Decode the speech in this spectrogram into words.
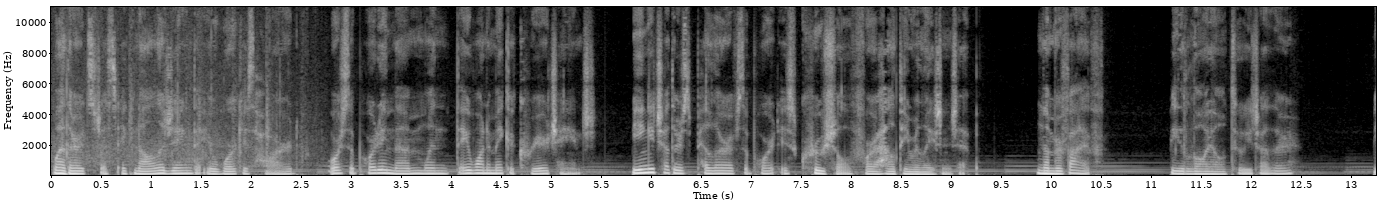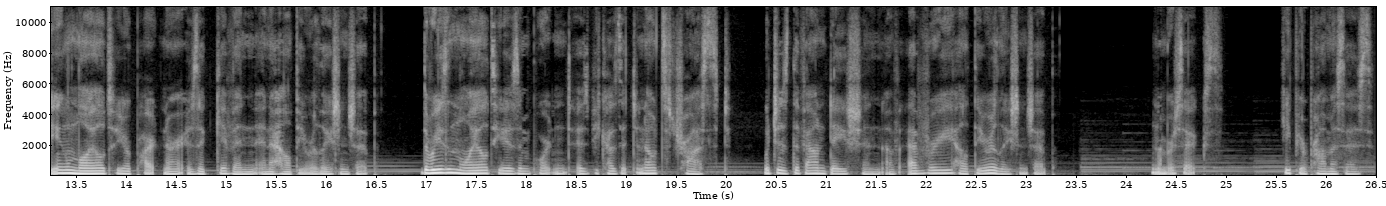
Whether it's just acknowledging that your work is hard or supporting them when they wanna make a career change. Being each other's pillar of support is crucial for a healthy relationship. Number five, be loyal to each other. Being loyal to your partner is a given in a healthy relationship. The reason loyalty is important is because it denotes trust, which is the foundation of every healthy relationship. Number six, keep your promises.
